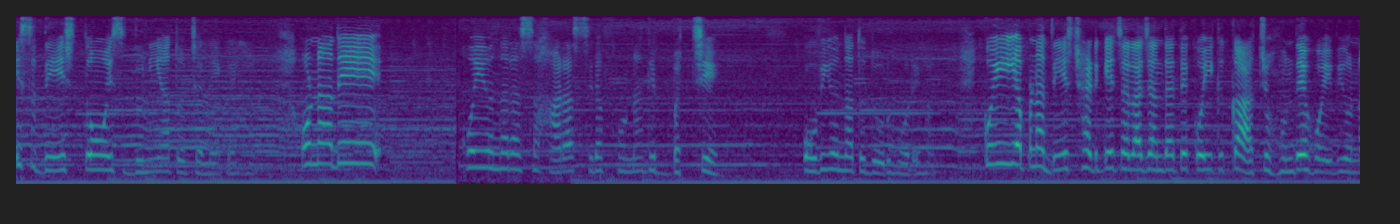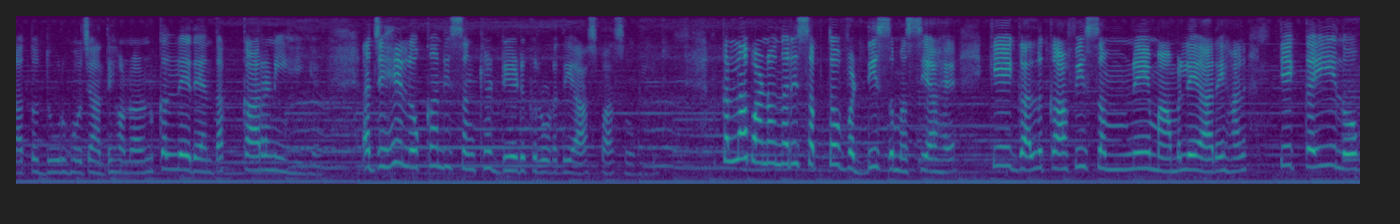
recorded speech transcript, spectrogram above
ਇਸ ਦੇਸ਼ ਤੋਂ, ਇਸ ਦੁਨੀਆ ਤੋਂ ਚਲੇ ਗਏ ਹਨ। ਉਹਨਾਂ ਦੇ ਕੋਈ ਉਹਨਾਂ ਦਾ ਸਹਾਰਾ ਸਿਰਫ ਉਹਨਾਂ ਦੇ ਬੱਚੇ, ਉਹ ਵੀ ਉਹਨਾਂ ਤੋਂ ਦੂਰ ਹੋ ਰਹੇ ਹਨ। ਕੋਈ ਆਪਣਾ ਦੇਸ਼ ਛੱਡ ਕੇ ਚਲਾ ਜਾਂਦਾ ਹੈ ਤੇ ਕੋਈ ਇੱਕ ਘਰ 'ਚ ਹੁੰਦੇ ਹੋਏ ਵੀ ਉਹਨਾਂ ਤੋਂ ਦੂਰ ਹੋ ਜਾਂਦੇ ਹਨ, ਉਹਨਾਂ ਨੂੰ ਇਕੱਲੇ ਰਹਿਣ ਦਾ ਕਾਰਨ ਹੀ ਇਹੀ ਹੈ। ਅਜਿਹੇ ਲੋਕਾਂ ਦੀ ਸੰਖਿਆ 1.5 ਕਰੋੜ ਦੇ ਆਸ-ਪਾਸ ਹੋ ਗਈ ਹੈ। ਇਕੱਲਾਪਣ ਉਹਨਾਂ ਦੀ ਸਭ ਤੋਂ ਵੱਡੀ ਸਮੱਸਿਆ ਹੈ ਕਿ ਇਹ ਗੱਲ ਕਾਫੀ ਸਾਹਮਣੇ ਮਾਮਲੇ ਆ ਰਹੇ ਹਨ ਕਿ ਕਈ ਲੋਕ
